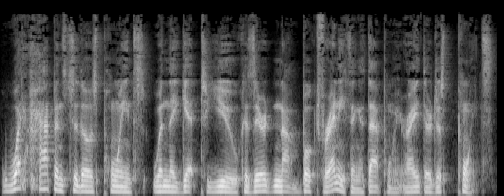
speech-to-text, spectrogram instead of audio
what happens to those points when they get to you? Because they're not booked for anything at that point, right? They're just points.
